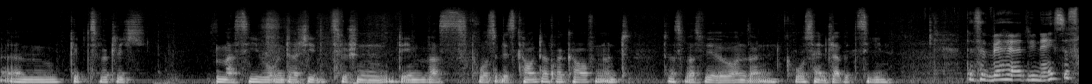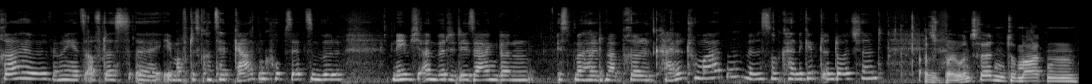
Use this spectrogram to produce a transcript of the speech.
ähm, gibt es wirklich massive Unterschiede zwischen dem, was große Discounter verkaufen und das, was wir über unseren Großhändler beziehen. Deshalb wäre ja die nächste Frage, wenn man jetzt auf das, äh, eben auf das Konzept Gartenkorb setzen würde, nehme ich an, würdet ihr sagen, dann isst man halt im April keine Tomaten, wenn es noch keine gibt in Deutschland? Also bei uns werden Tomaten,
